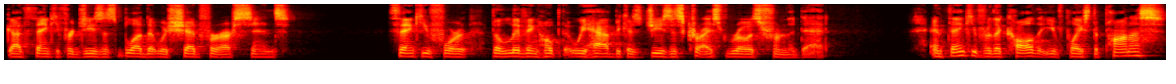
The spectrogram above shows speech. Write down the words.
God, thank you for Jesus' blood that was shed for our sins. Thank you for the living hope that we have because Jesus Christ rose from the dead. And thank you for the call that you've placed upon us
